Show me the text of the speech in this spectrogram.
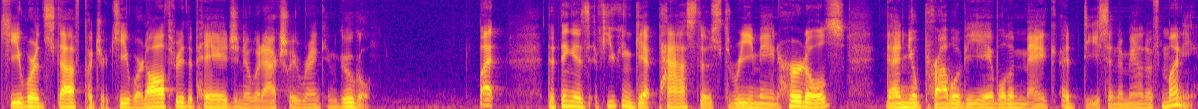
keyword stuff put your keyword all through the page and it would actually rank in google. But the thing is if you can get past those three main hurdles then you'll probably be able to make a decent amount of money.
